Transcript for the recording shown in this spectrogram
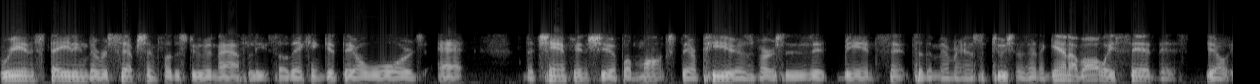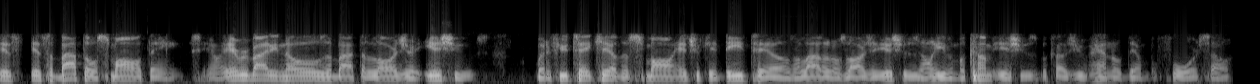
reinstating the reception for the student athletes so they can get their awards at the championship amongst their peers versus it being sent to the member institutions. And again, I've always said this you know, it's it's about those small things. You know, everybody knows about the larger issues, but if you take care of the small, intricate details, a lot of those larger issues don't even become issues because you've handled them before. So,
